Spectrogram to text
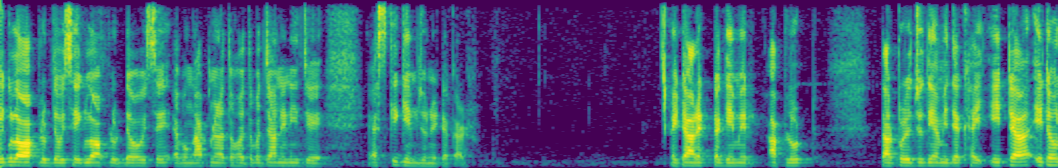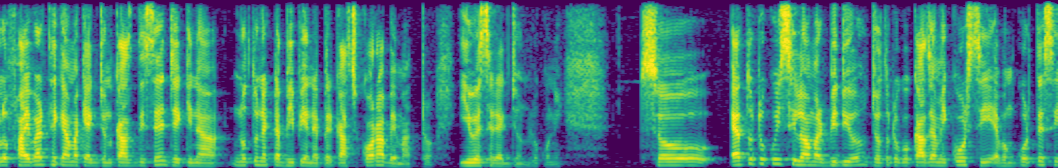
এগুলো আপলোড দেওয়া হয়েছে এগুলো আপলোড দেওয়া হয়েছে এবং আপনারা তো হয়তো বা জানেনই যে এসকে গেম জোন এটা কার? এটা আরেকটা গেমের আপলোড তারপরে যদি আমি দেখাই, এটা এটা হলো ফাইবার থেকে আমাকে একজন কাজ দিছে যে কিনা নতুন একটা ভিপিএন অ্যাপের কাজ করাবে মাত্র ইউএসের একজন লোক উনি। সো এতটুকুই ছিল আমার ভিডিও যতটুকু কাজ আমি করছি এবং করতেছি,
